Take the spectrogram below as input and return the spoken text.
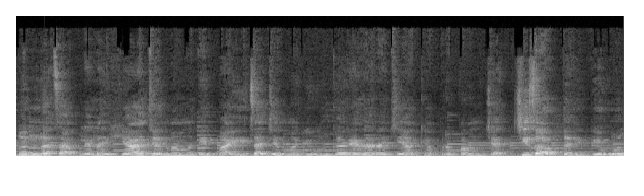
म्हणूनच आपल्याला ह्या जन्मामध्ये बाईचा जन्म घेऊन गऱ्यादाराची अख्ख्या प्रपंचाची जबाबदारी घेऊन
